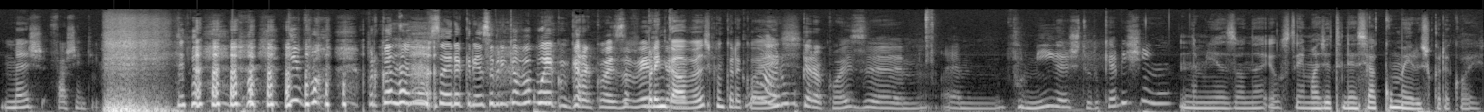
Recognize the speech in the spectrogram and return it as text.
mas faz sentido. tipo, porque quando eu não sei, era criança, brincava bué com caracóis a ver. Brincavas com caracóis? Claro, caracóis, hum, hum, formigas, tudo que é bichinho. Na minha zona, eles têm mais a tendência a comer os caracóis.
